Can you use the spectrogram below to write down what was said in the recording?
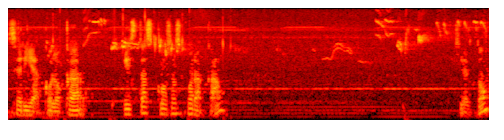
sería colocar estas cosas por acá. ¿Cierto?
